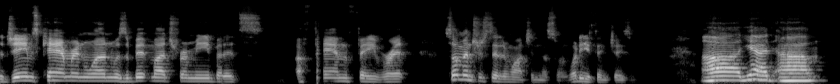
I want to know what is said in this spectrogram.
The James Cameron one was a bit much for me, but it's a fan favorite. So I'm interested in watching this one. What do you think, Jason? Uh, yeah. Um,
